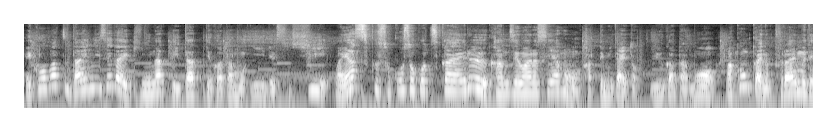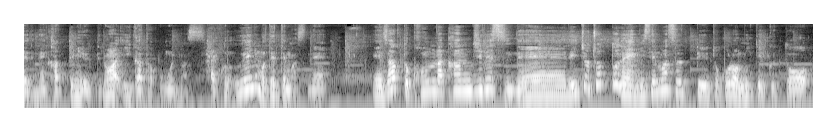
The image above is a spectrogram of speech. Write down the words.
エコーバッツ第2世代気になっていたっていう方もいいですし、まあ、安くそこそこ使える完全ワイヤレスイヤホンを買ってみたいという方も、まあ、今回のプライムデーでね、買ってみるっていうのはいいかと思います。はい。この上にも出てますね。えー、ざっとこんな感じですね。で、一応ちょっとね、見せますっていうところを見ていくと、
